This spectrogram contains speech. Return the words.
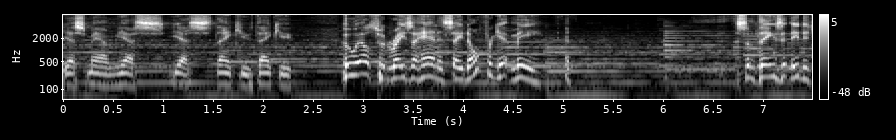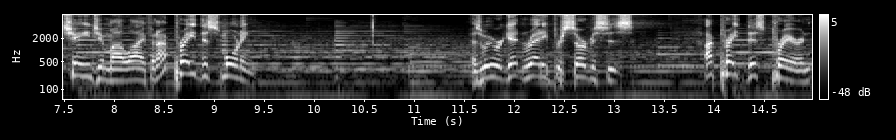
Yes, ma'am. Yes. Yes. Thank you. Thank you. Who else would raise a hand and say, Don't forget me? Some things that need to change in my life. And I prayed this morning as we were getting ready for services. I prayed this prayer and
